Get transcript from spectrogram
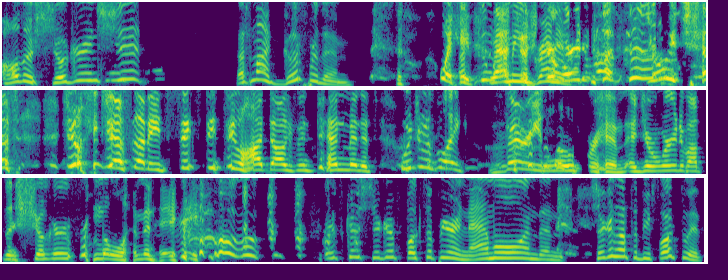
all the sugar and shit. That's not good for them. Wait, That's too- I mean, granted- worried about? Joey Chest, Joey Chestnut ate 62 hot dogs in 10 minutes, which was like very low for him. And you're worried about the sugar from the lemonade. it's because sugar fucks up your enamel, and then sugar's not to be fucked with.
